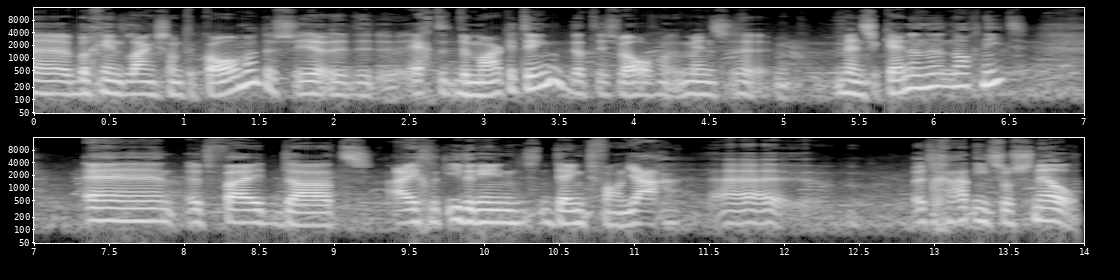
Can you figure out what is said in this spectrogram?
uh, begint langzaam te komen. Dus de, echt de marketing, dat is wel, mensen, mensen kennen het nog niet. En het feit dat eigenlijk iedereen denkt van ja, het gaat niet zo snel.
